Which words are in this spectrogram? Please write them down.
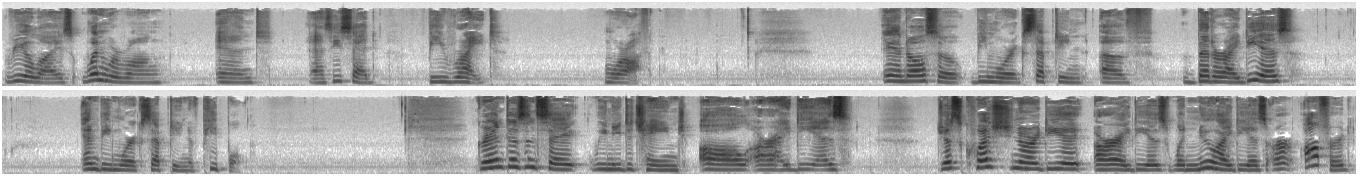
realize when we're wrong and, as he said, be right more often. And also be more accepting of better ideas and be more accepting of people. Grant doesn't say we need to change all our ideas. Just question our, idea, our ideas when new ideas are offered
